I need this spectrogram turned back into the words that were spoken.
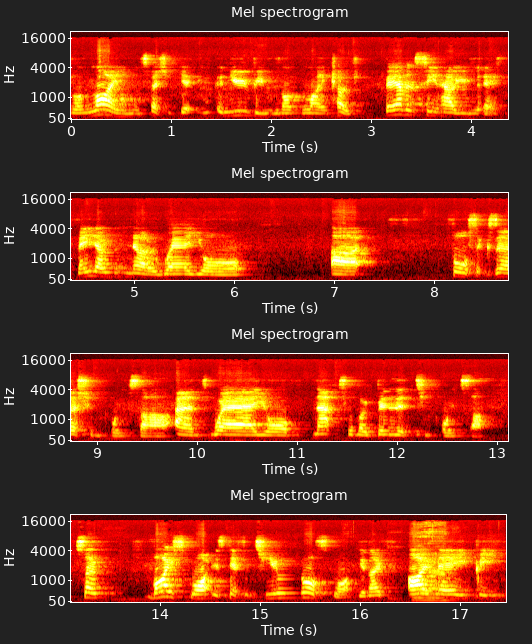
online, especially getting a newbie with an online coach. They haven't seen how you lift. They don't know where your uh, force exertion points are and where your natural mobility points are. So my squat is different to your squat. You know, yeah. I may be,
